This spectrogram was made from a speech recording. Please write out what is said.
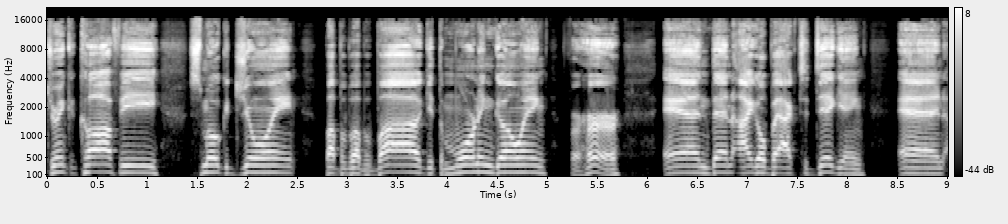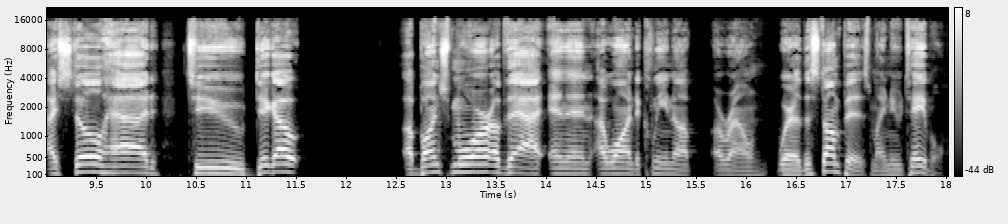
Drink a coffee, smoke a joint, ba ba ba ba ba, get the morning going for her. And then I go back to digging and I still had to dig out a bunch more of that and then I wanted to clean up around where the stump is, my new table.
